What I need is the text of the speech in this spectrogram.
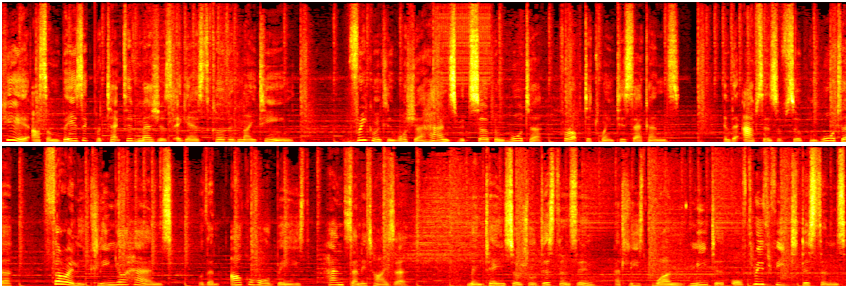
Here are some basic protective measures against COVID 19. Frequently wash your hands with soap and water for up to 20 seconds. In the absence of soap and water, thoroughly clean your hands with an alcohol based hand sanitizer. Maintain social distancing, at least one meter or three feet distance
